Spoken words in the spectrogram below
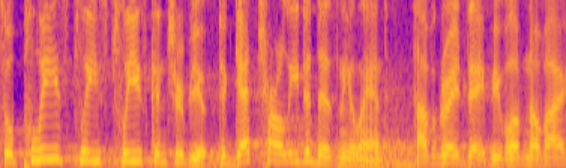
so please, please, please contribute to get Charlie to Disneyland. Have a great day, people of Novi.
